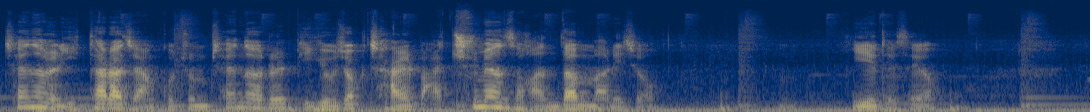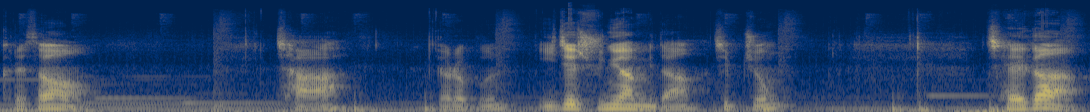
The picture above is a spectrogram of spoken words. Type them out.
채널을 이탈하지 않고 좀 채널을 비교적 잘 맞추면서 간단 말이죠. 음, 이해되세요? 그래서 자 여러분 이제 중요합니다. 집중. 제가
